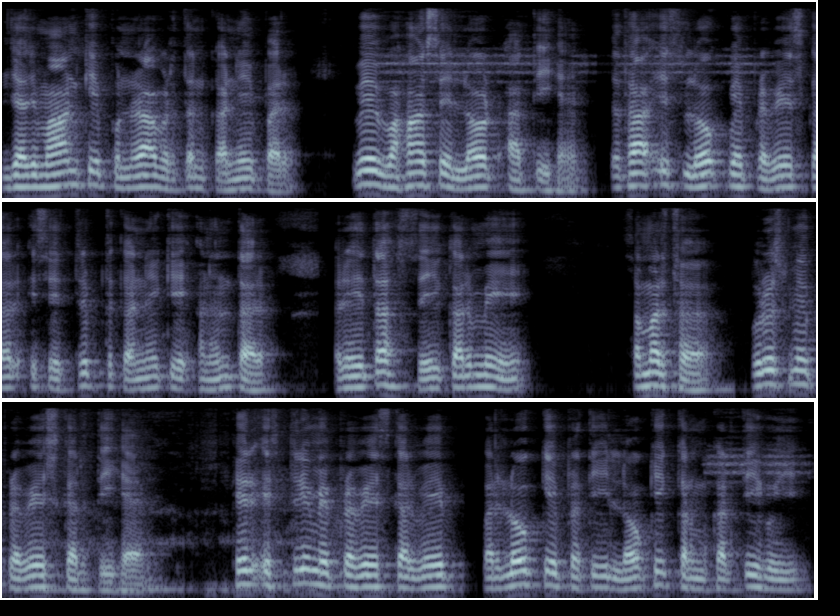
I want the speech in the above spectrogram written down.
यजमान के पुनरावर्तन करने पर वे वहाँ से लौट आती हैं तथा इस लोक में प्रवेश कर इसे तृप्त करने के अनंतर रेत सेकर में समर्थ पुरुष में प्रवेश करती है। फिर स्त्री में प्रवेश कर वे परलोक के प्रति लौकिक कर्म करती हुई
